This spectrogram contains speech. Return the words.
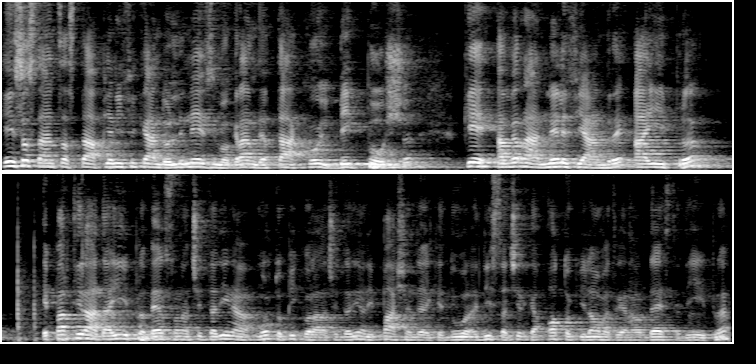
che in sostanza sta pianificando l'ennesimo grande attacco, il Big Push, che avverrà nelle Fiandre, a Ypres, e partirà da Ypres verso una cittadina molto piccola, la cittadina di Passchendaele, che dura, dista circa 8 km a nord-est di Ypres,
